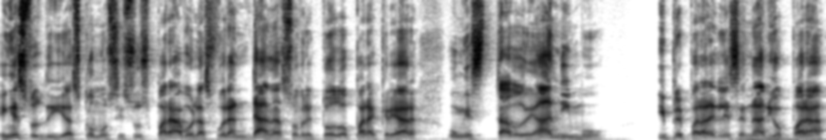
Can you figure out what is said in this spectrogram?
En estos días, como si sus parábolas fueran dadas sobre todo para crear un estado de ánimo y preparar el escenario para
